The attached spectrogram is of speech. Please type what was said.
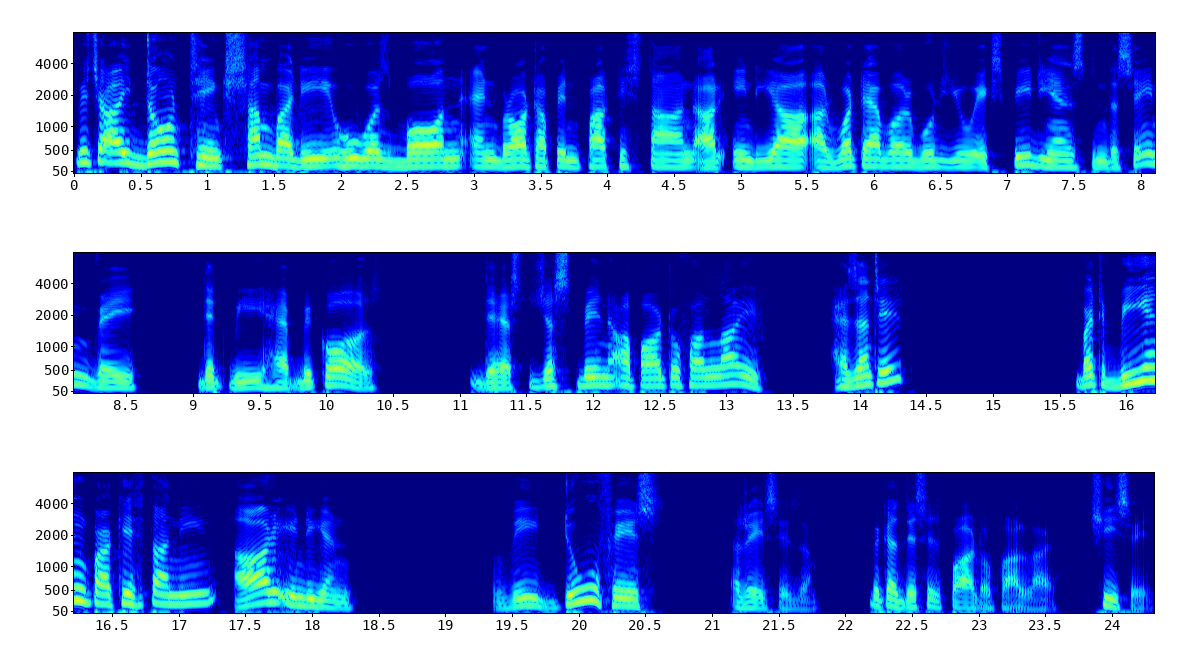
which I don't think somebody who was born and brought up in Pakistan or India or whatever would you experienced in the same way that we have because there's just been a part of our life, hasn't it? But being Pakistani or Indian, we do face racism because this is part of our life, she says.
